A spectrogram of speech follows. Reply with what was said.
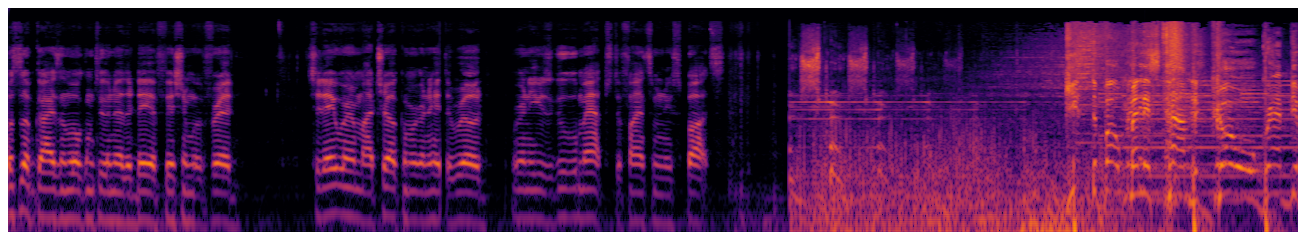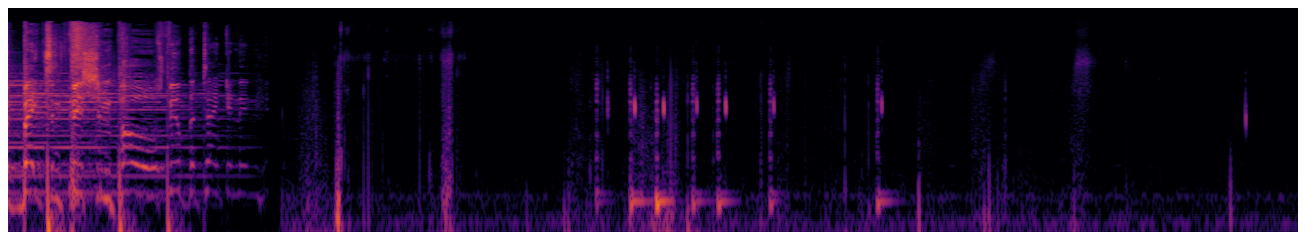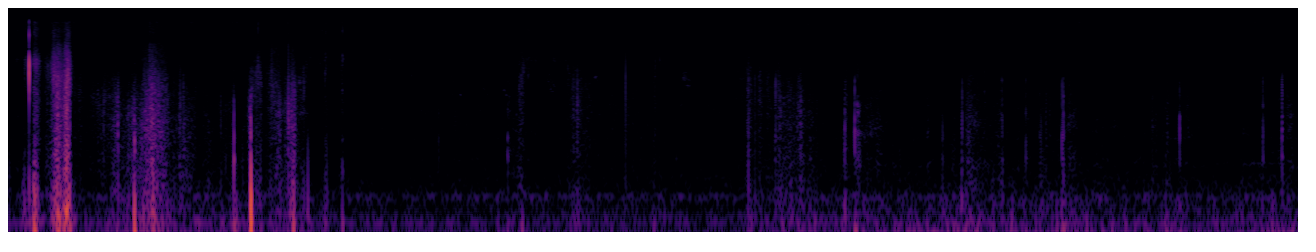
What's up guys and welcome to another day of fishing with Fred. Today we're in my truck and we're going to hit the road. We're going to use Google Maps to find some new spots. Get the boat, man, it's time to go. Grab your baits and fishing poles. Fill the tank and then...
